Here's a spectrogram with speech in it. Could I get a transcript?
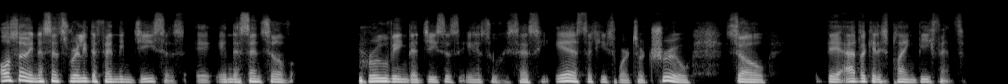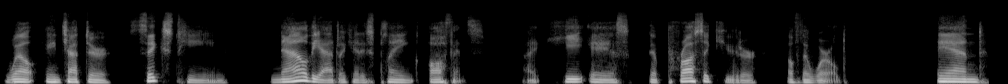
also in a sense really defending jesus in the sense of proving that jesus is who he says he is that his words are true. So the advocate is playing defense. Well in chapter 16 now the advocate is playing offense right? He is the prosecutor of the world. And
